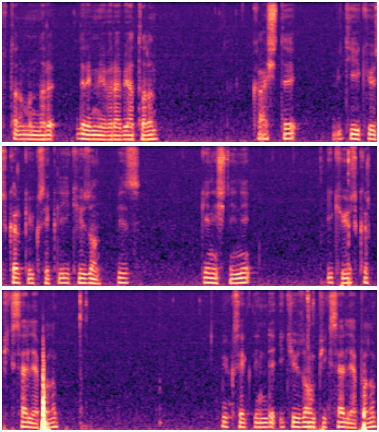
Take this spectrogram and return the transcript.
Tutalım bunları Dreamweaver'a bir atalım. Kaçtı? Biti 240, yüksekliği 210. Biz genişliğini 240 piksel yapalım. Yüksekliğinde 210 piksel yapalım.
